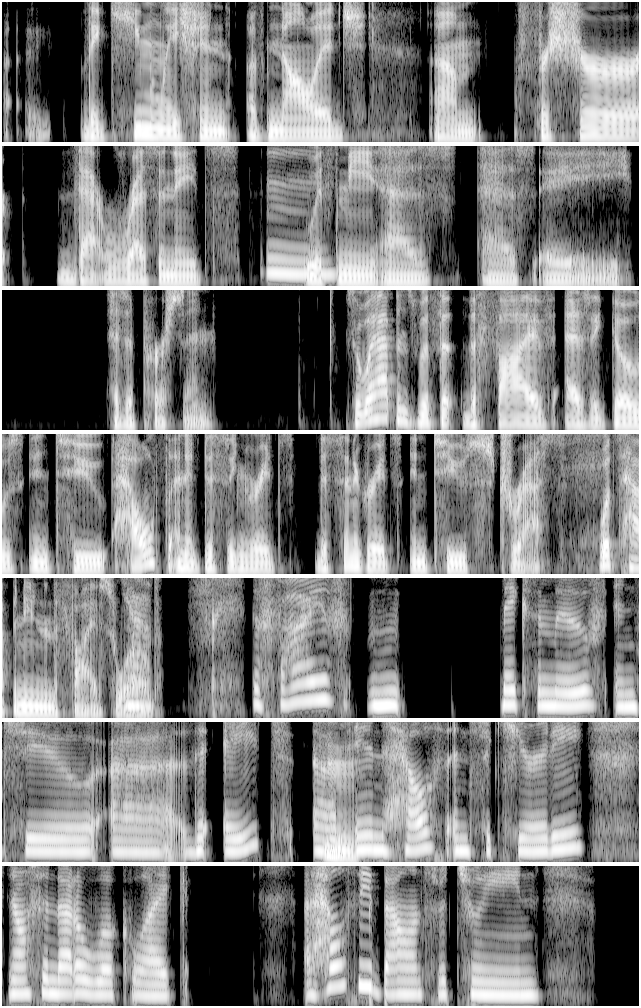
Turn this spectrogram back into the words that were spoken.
the accumulation of knowledge, um, for sure that resonates mm, with me as as a as a person. So what happens with the, the five as it goes into health and it disintegrates disintegrates into stress? What's happening in the fives Yeah. world? the five m- makes a move into uh, the eight um, Mm. in health and security and often that'll look like a healthy balance between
